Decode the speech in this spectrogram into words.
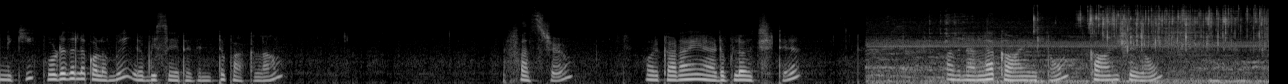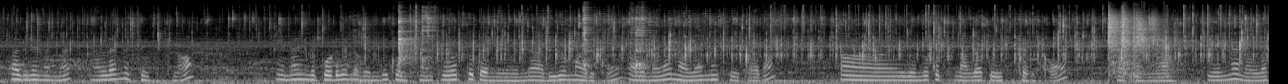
இன்றைக்கி பொடுதலை குழம்பு எப்படி செய்கிறதுன்ட்டு பார்க்கலாம். ஃபஸ்ட்டு ஒரு கடாயை அடுப்பில் வச்சுட்டு அது நல்லா காயட்டும் காஞ்சிடும் அதில் நம்ம நல்லெண்ணெய் சேர்த்துக்கலாம். ஏன்னா இந்த பொடுதலை வந்து கொஞ்சம் துவர்ப்பு தண்ணி வந்து அதிகமாக இருக்கும். அதனால் நல்லெண்ணெய் சேர்த்தா தான் இது வந்து கொஞ்சம் நல்லா டேஸ்ட் கிடைக்கும். ஓகேங்களா எண்ணெய் நல்லா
